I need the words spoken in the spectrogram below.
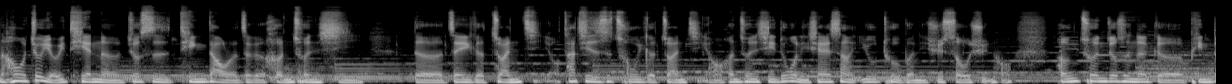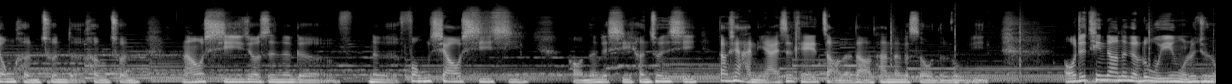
然后就有一天呢，就是听到了这个恒春熙的这一个专辑哦，他其实是出一个专辑哦。恒春熙，如果你现在上 YouTube，你去搜寻哦，恒春就是那个屏东恒春的恒春，然后熙就是那个那个风萧兮兮哦，那个熙恒春熙，到现在你还是可以找得到他那个时候的录音。我就听到那个录音，我就觉得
